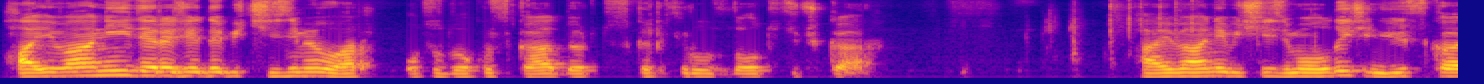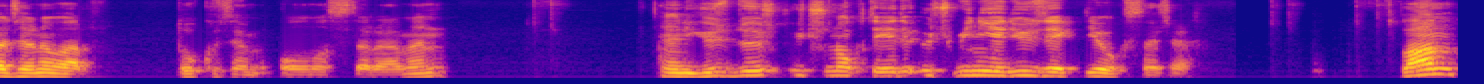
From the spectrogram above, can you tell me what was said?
hayvani derecede bir çizimi var. 39k, 440 Rose'da 33k. Hayvani bir çizimi olduğu için 100k canı var. 9M olmasına rağmen. Yani %3.7, 3700 ekliyor kısaca. Lan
